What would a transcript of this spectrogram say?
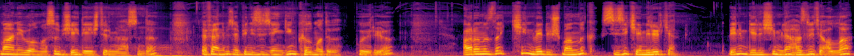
manevi olması bir şey değiştirmiyor aslında. Efendimiz hepinizi zengin kılmadı buyuruyor. Aranızda kin ve düşmanlık sizi kemirirken benim gelişimle Hazreti Allah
